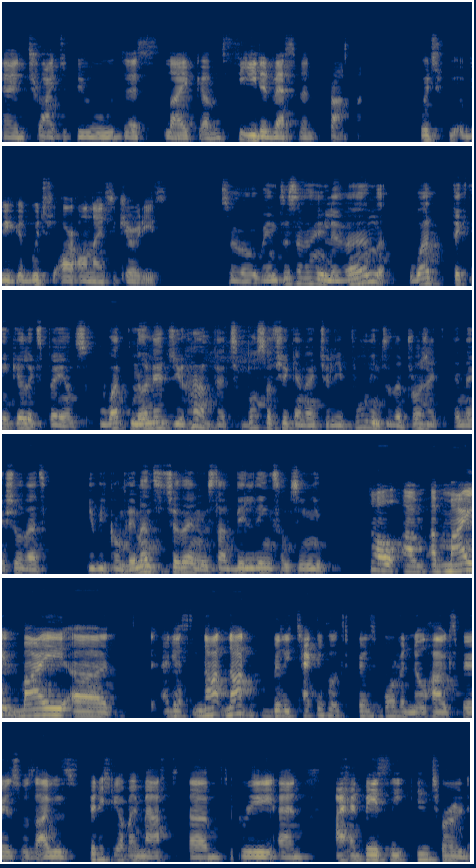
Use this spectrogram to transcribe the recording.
and try to do this like um, seed investment crowdfunding, which we which are online securities. So in 2011, what technical experience, what knowledge you have that both of you can actually pull into the project and make sure that you will complement each other and we start building something new. So um, uh, my my uh, I guess not not really technical experience, more of a know-how experience was I was finishing up my math um, degree and I had basically interned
